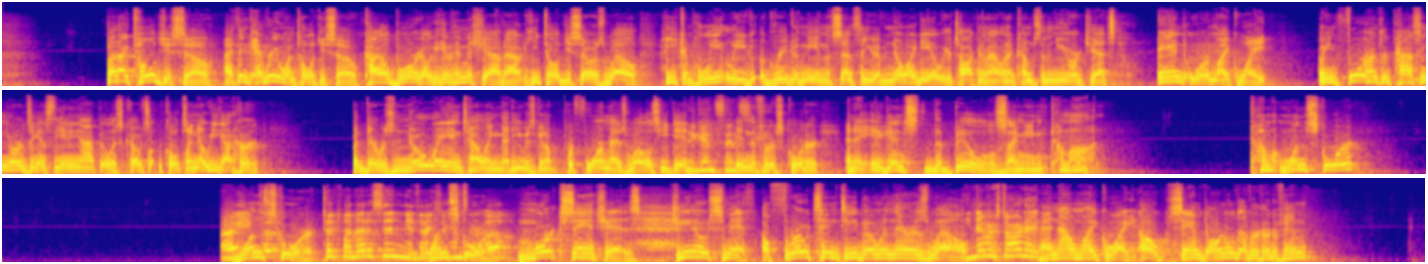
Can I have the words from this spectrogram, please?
But I told you so. I think everyone told you so. Kyle Borg, I'll give him a shout out. He told you so as well. He completely agreed with me in the sense that you have no idea what you're talking about when it comes to the New York Jets and or Mike White. I mean, 400 passing yards against the Indianapolis Colts. Colts. I know he got hurt, but there was no way in telling that he was going to perform as well as he did in the first quarter. And against the Bills, I mean, come on. Come on, one score, right, one took- score. Took my medicine. Your 30 One score. Mark Sanchez, Geno Smith. I'll throw Tim Tebow in there as well. He never started. And now Mike White. Oh, Sam Darnold. Ever heard of him?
